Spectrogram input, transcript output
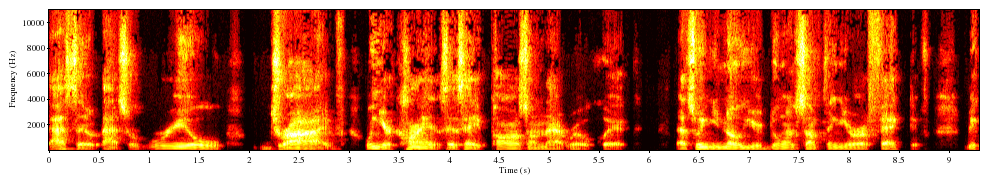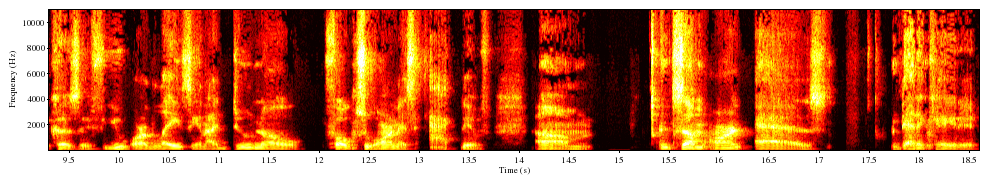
That's a that's a real drive when your client says, "Hey, pause on that real quick." That's when you know you're doing something you're effective. Because if you are lazy, and I do know folks who aren't as active, um, and some aren't as dedicated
